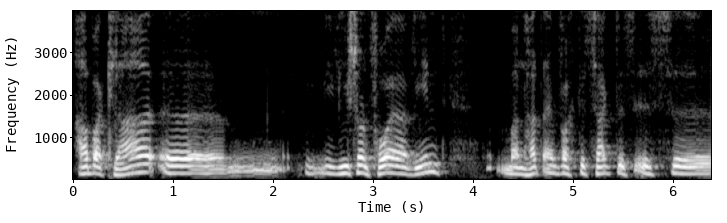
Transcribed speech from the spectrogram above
Aber klar, äh, wie, wie schon vorher erwähnt, man hat einfach gesagt, es ist, äh,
